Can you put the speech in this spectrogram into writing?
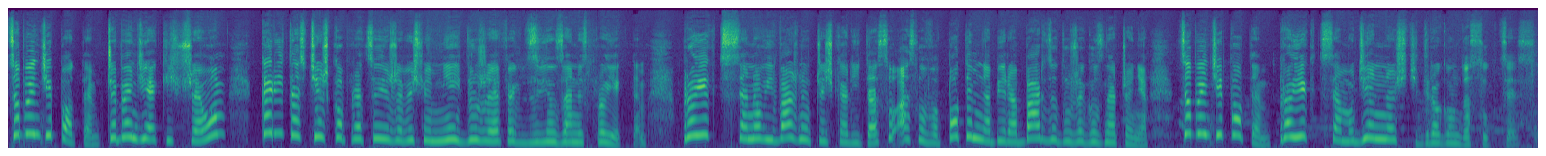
Co będzie potem? Czy będzie jakiś przełom? Caritas ciężko pracuje, żebyśmy mieli duży efekt związany z projektem. Projekt stanowi ważną część Caritasu, a słowo potem nabiera bardzo dużego znaczenia. Co będzie potem? Projekt Samodzielność drogą do sukcesu.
